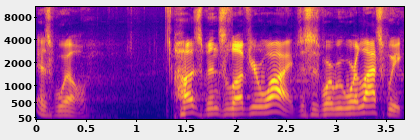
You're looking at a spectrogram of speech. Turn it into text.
as well. Husbands, love your wives. This is where we were last week.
